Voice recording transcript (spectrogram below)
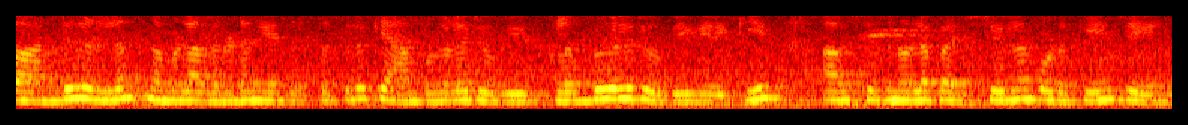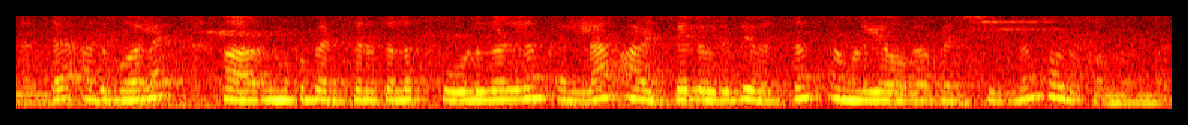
വാർഡുകളിലും നമ്മൾ അവരുടെ നേതൃത്വത്തിൽ ക്യാമ്പുകൾ രൂപീ ക്ലബ്ബുകൾ രൂപീകരിക്കുകയും ആവശ്യത്തിനുള്ള പരിശീലനം കൊടുക്കുകയും ചെയ്യുന്നുണ്ട്. അതുപോലെ നമുക്ക് പരിസരത്തുള്ള സ്കൂളുകളിലും എല്ലാം ആഴ്ചയിൽ ഒരു ദിവസം നമ്മൾ യോഗ പരിശീലനം കൊടുക്കുന്നുണ്ട്.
